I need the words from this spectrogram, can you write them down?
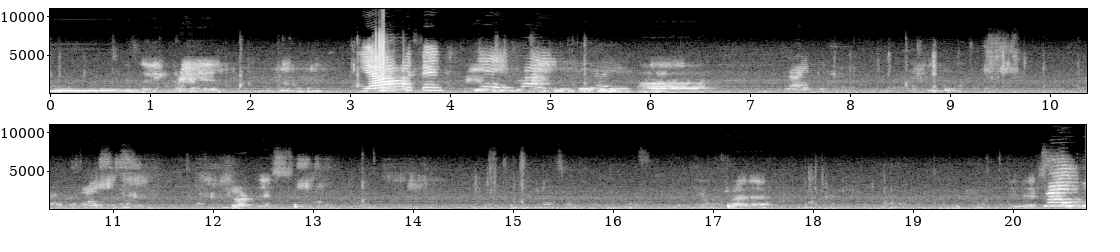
Is looting pretty good? Yeah, I think. Yay, right. Uh, Right. sharpness. Try that. Do this. Right. Wow. This is a scary silver.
